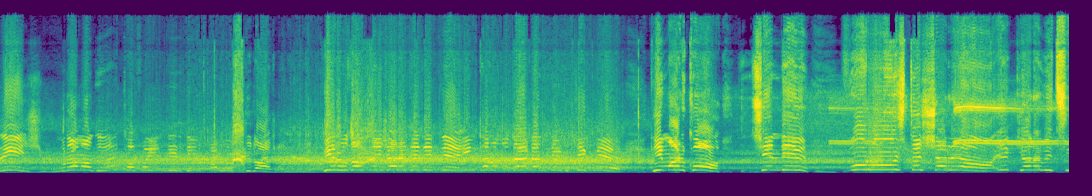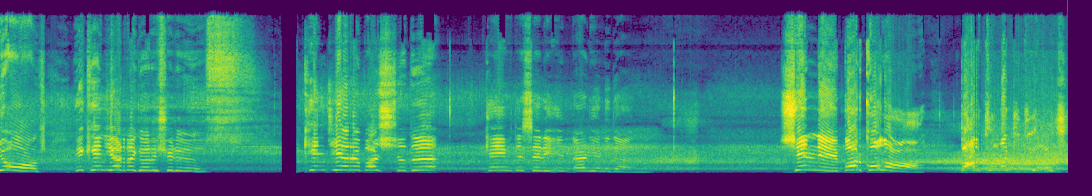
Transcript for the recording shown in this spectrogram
Virş vuramadı. Kafayı indirdi Inter oyuncular. Bir uzatma işaret edildi. Inter onu değerlendirebilecek mi? Di Marco. Şimdi vuruş dışarıya. İlk yarı bitiyor. İkinci yarıda görüşürüz. İkinci yarı başladı. Keyifli seriler yeniden. Şimdi Barcola. Barcola gidiyor.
